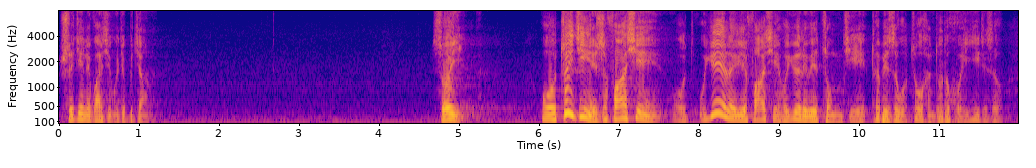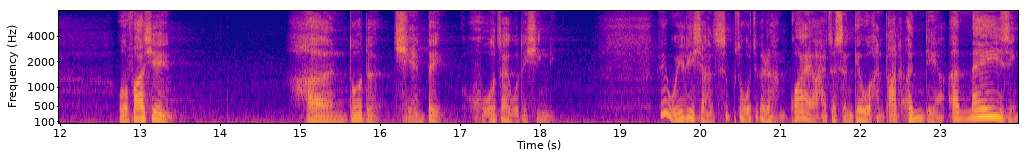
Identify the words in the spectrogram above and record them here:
时间的关系，我就不讲了。所以，我最近也是发现，我我越来越发现和越来越总结，特别是我做很多的回忆的时候，我发现很多的前辈活在我的心里。哎，我有点想，是不是我这个人很怪啊？还是神给我很大的恩典啊？Amazing！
